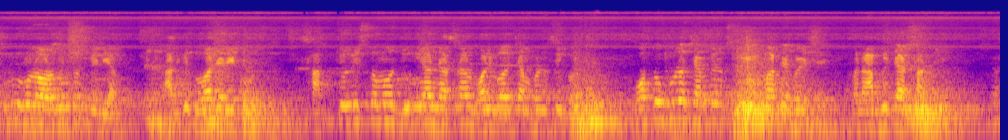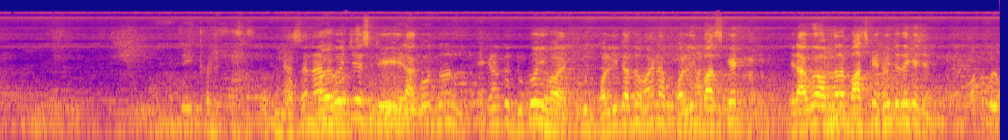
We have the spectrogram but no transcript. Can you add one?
শুরু হলো অরবিন্দ স্টেডিয়াম আজকে দু হাজার একুশ সাতচল্লিশতম জুনিয়র ন্যাশনাল ভলিবল চ্যাম্পিয়নশিপ হয়েছে কতগুলো চ্যাম্পিয়নশিপ এই মাঠে হয়েছে মানে আপনি যার সাথে ন্যাশনাল হয়েছে স্টে এর আগেও ধরুন এখানে তো দুটোই হয় শুধু ভলিটা তো হয় না ভলি বাস্কেট এর আগেও আপনারা বাস্কেট হয়েছে দেখেছেন কতগুলো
